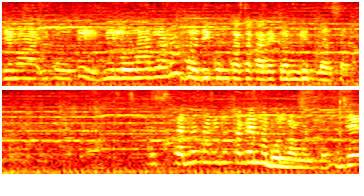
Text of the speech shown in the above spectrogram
जेव्हा इथं होती मी लोणारला ना हळदी कुंकाचा कार्यक्रम घेतला असा त्यांना सांगितलं सगळ्यांना बोलवा म्हटलं म्हणजे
